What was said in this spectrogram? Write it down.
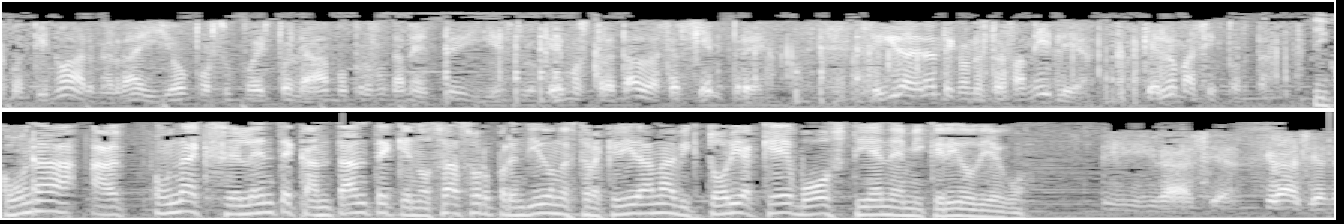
a continuar, ¿verdad? Y yo, por supuesto, la amo profundamente y es lo que hemos tratado de hacer siempre, seguir adelante con nuestra familia, que es lo más importante. Y con una, una excelente cantante que nos ha sorprendido, nuestra querida Ana Victoria, ¿qué voz tiene, mi querido Diego? Sí, gracias, gracias.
